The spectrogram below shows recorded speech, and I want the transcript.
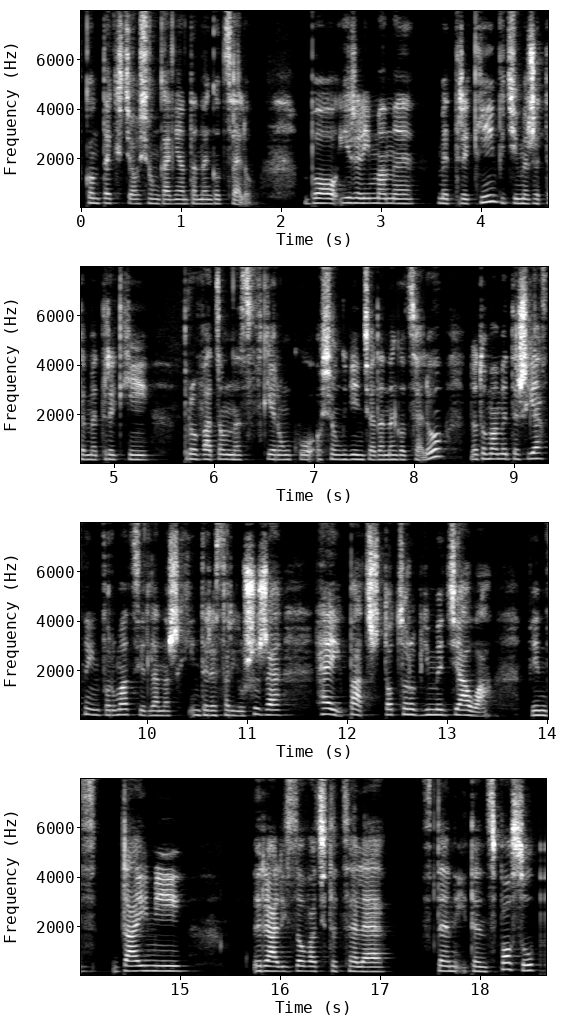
w kontekście osiągania danego celu. Bo jeżeli mamy metryki, widzimy, że te metryki prowadzą nas w kierunku osiągnięcia danego celu, no to mamy też jasne informacje dla naszych interesariuszy, że hej, patrz, to co robimy działa, więc daj mi realizować te cele w ten i ten sposób,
